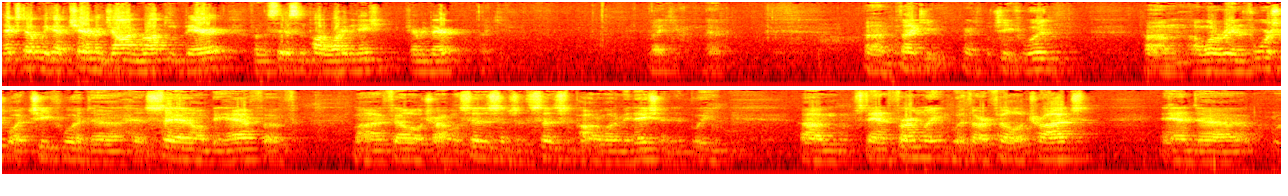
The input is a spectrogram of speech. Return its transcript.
Next up, we have Chairman John Rocky Barrett from the Citizen Potawatomi Nation. Chairman Barrett. Thank you. Thank you. Um, thank you, Principal Chief Wood. Um, I want to reinforce what Chief Wood uh, has said on behalf of my fellow tribal citizens of the Citizen Potawatomi Nation. And we um, stand firmly with our fellow tribes, and uh, we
